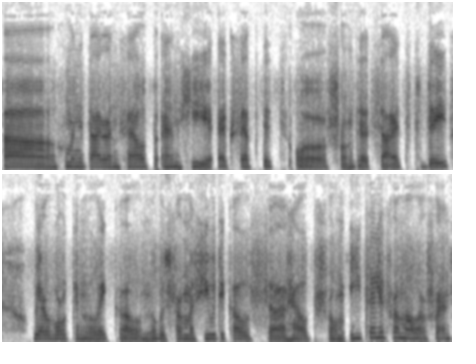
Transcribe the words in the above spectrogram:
uh, humanitarian help, and he accepted uh, from that side. Today we are working like um, with pharmaceuticals uh, help from Italy from our friends.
